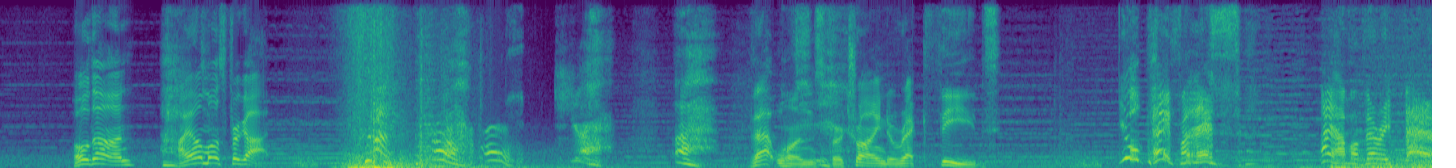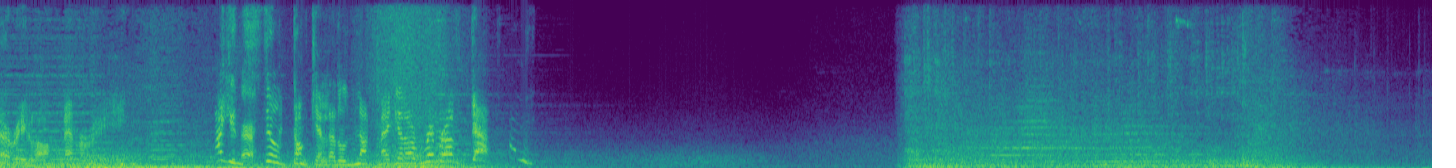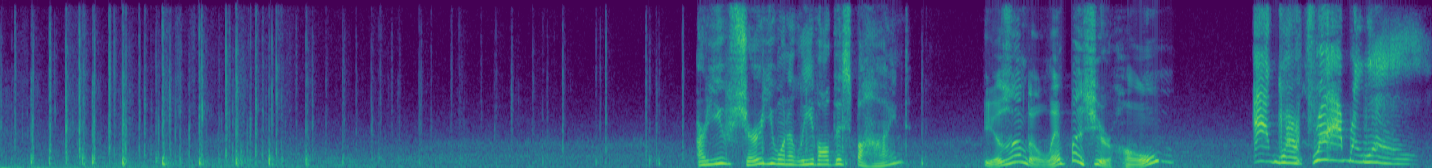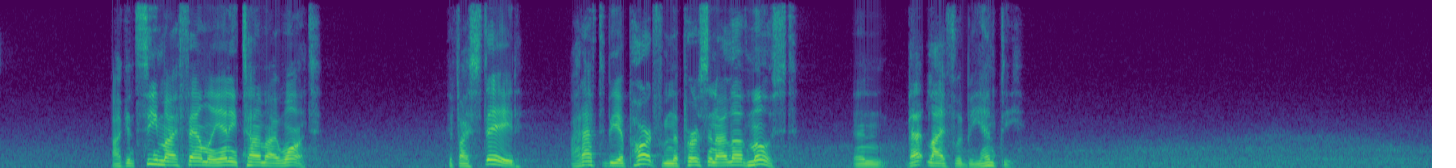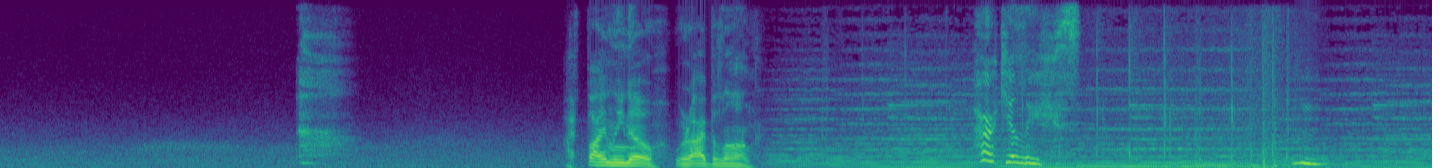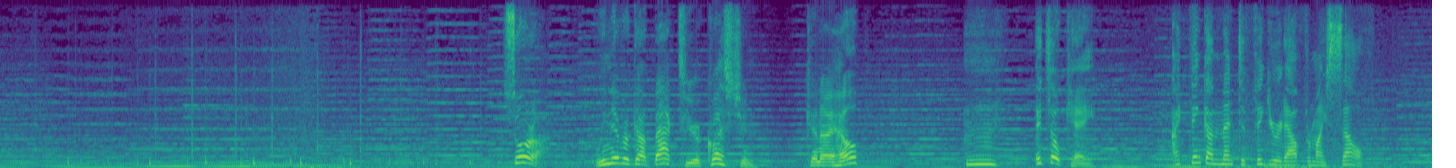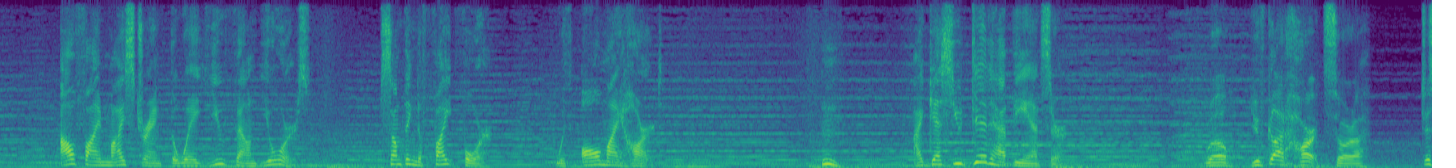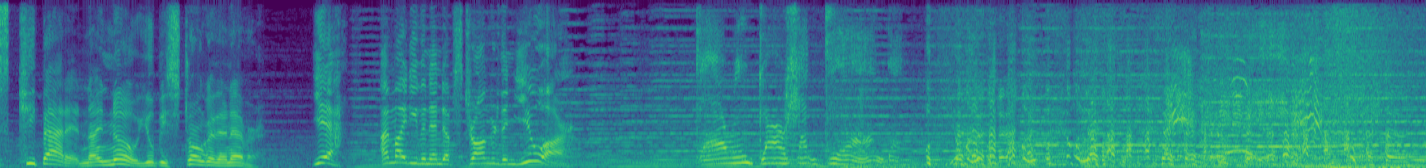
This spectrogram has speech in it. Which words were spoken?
Hold on. I almost forgot. Ah. That one's for trying to wreck Thebes. You'll pay for this! I have a very, very long memory. I can still dunk your little nutmeg in a river of death! Are you sure you want to leave all this behind? Isn't Olympus your home? And your family. I can see my family anytime I want. If I stayed, I'd have to be apart from the person I love most. And that life would be empty. I finally know where I belong. Herc! Hercules. Sora, we never got back to your question. Can I help? It's okay. I think I'm meant to figure it out for myself. I'll find my strength the way you found yours. Something to fight for. With all my heart. Hmm. I guess you did have the answer. Well, you've got heart, Sora. Just keep at it, and I know you'll be stronger than ever. Yeah, I might even end up stronger than you are. There he goes again.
